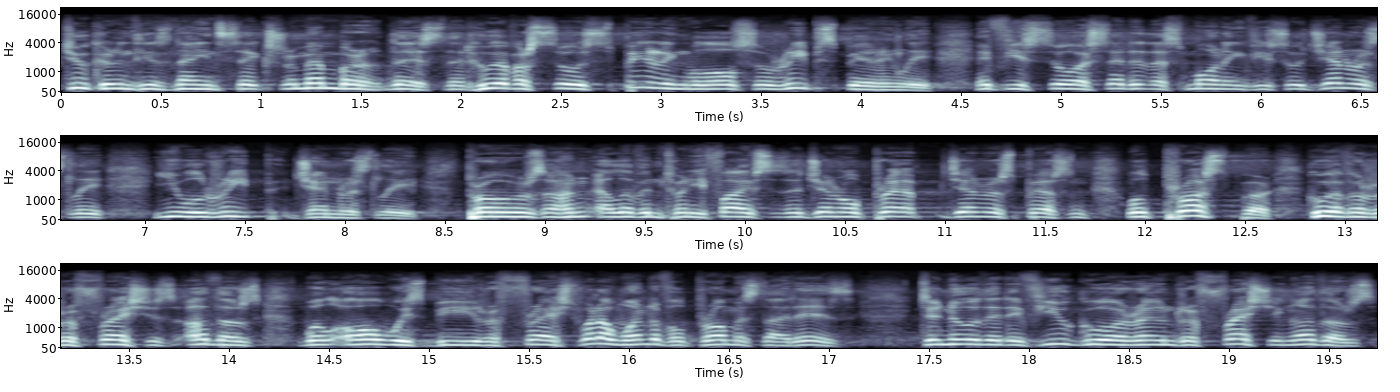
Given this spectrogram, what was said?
2 Corinthians 9 6, remember this, that whoever sows sparing will also reap sparingly. If you sow, I said it this morning, if you sow generously, you will reap generously. Proverbs 11 25 says, A general, generous person will prosper. Whoever refreshes others will always be refreshed. What a wonderful promise that is. To know that if you go around refreshing others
